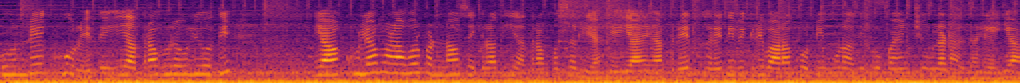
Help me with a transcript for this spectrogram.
घोंडेखूर येथे ही यात्रा भरवली होती. या खुल्या मळावर पन्नास एकरात ही यात्रा पसरली आहे. या यात्रेत खरेदी विक्री बारा कोटीहून अधिक रुपयांची उलाढाल झाली आहे. या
